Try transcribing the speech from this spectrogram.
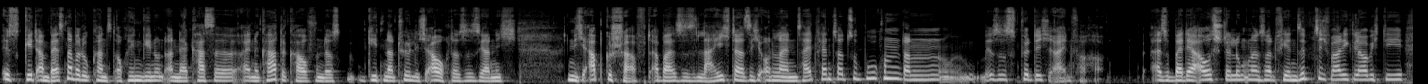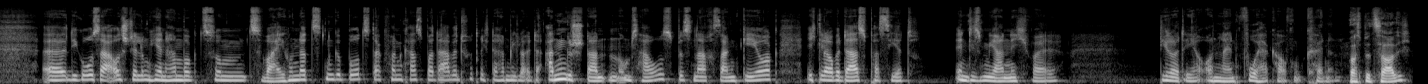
Es geht am besten, aber du kannst auch hingehen und an der Kasse eine Karte kaufen. Das geht natürlich auch. Das ist ja nicht, nicht abgeschafft. Aber es ist leichter, sich online ein Zeitfenster zu buchen. Dann ist es für dich einfacher. Also bei der Ausstellung 1974 war die, glaube ich, die, äh, die große Ausstellung hier in Hamburg zum 200. Geburtstag von Caspar David Friedrich. Da haben die Leute angestanden ums Haus bis nach St. Georg. Ich glaube, da ist passiert in diesem Jahr nicht, weil die Leute ja online vorher kaufen können. Was bezahle ich?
